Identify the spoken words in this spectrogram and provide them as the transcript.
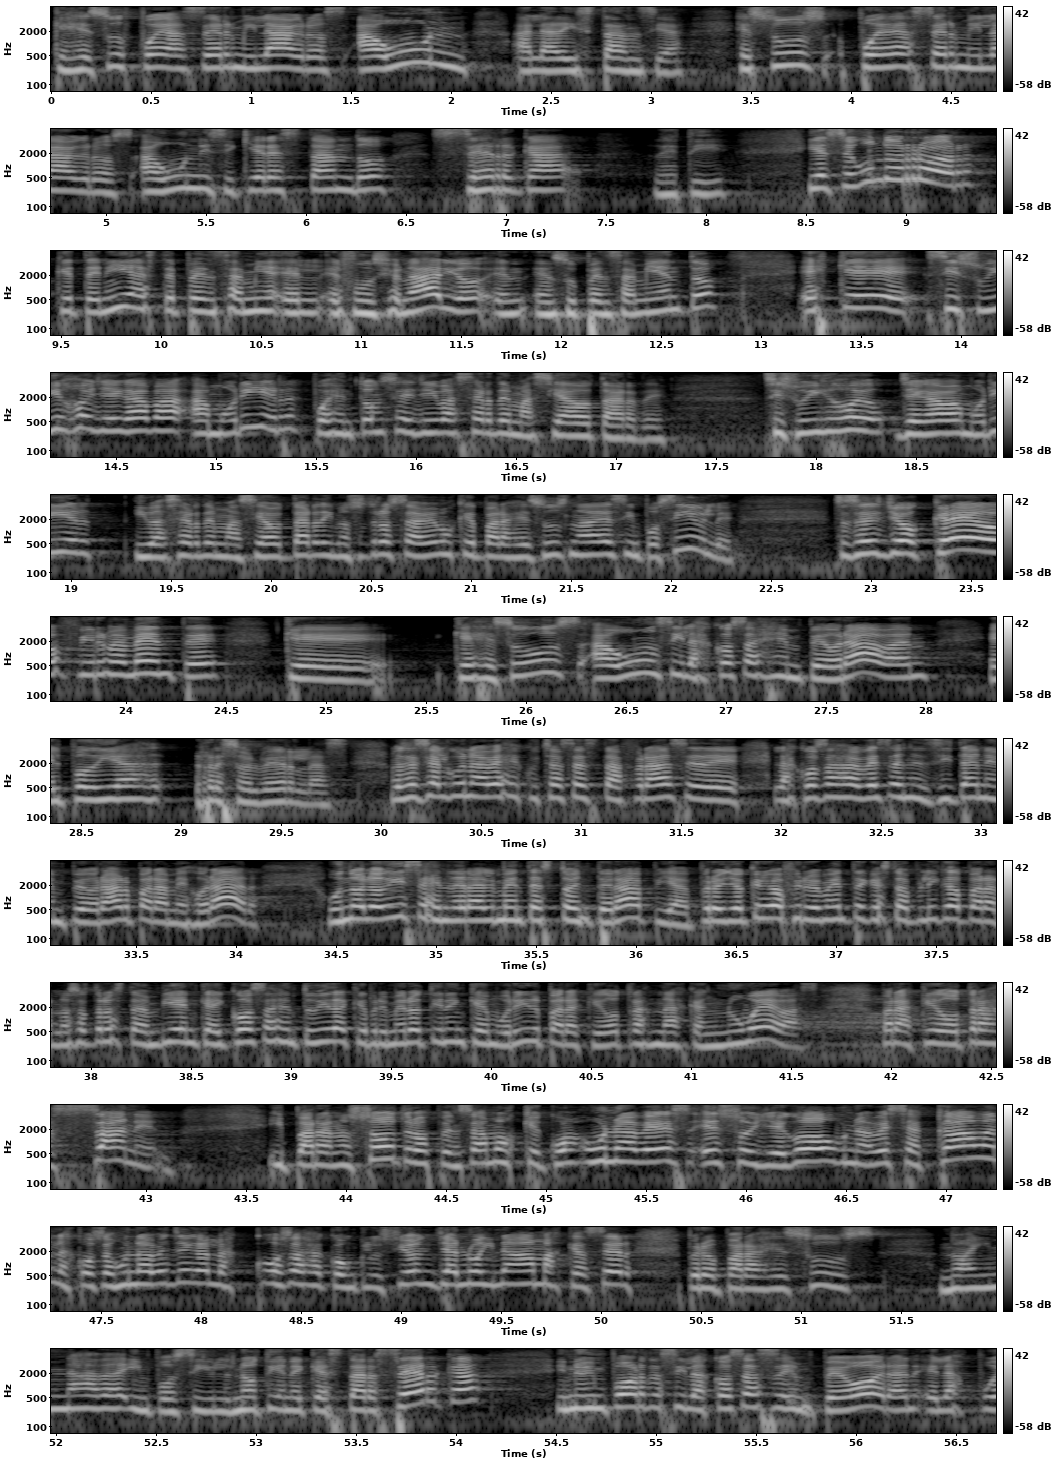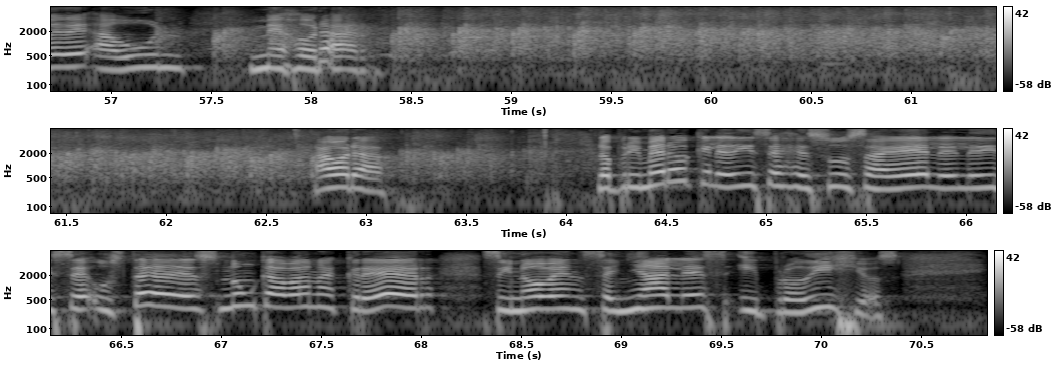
que Jesús puede hacer milagros aún a la distancia. Jesús puede hacer milagros aún ni siquiera estando cerca de ti. Y el segundo error que tenía este pensamiento, el, funcionario en, en, su pensamiento es que si su hijo llegaba a morir, pues entonces ya iba a ser demasiado tarde. Si su hijo llegaba a morir, iba a ser demasiado tarde y nosotros sabemos que para Jesús nada es imposible. Entonces yo creo firmemente que que Jesús, aun si las cosas empeoraban, Él podía resolverlas. No sé si alguna vez escuchaste esta frase de las cosas a veces necesitan empeorar para mejorar. Uno lo dice generalmente esto en terapia, pero yo creo firmemente que esto aplica para nosotros también, que hay cosas en tu vida que primero tienen que morir para que otras nazcan nuevas, para que otras sanen. Y para nosotros pensamos que una vez eso llegó, una vez se acaban las cosas, una vez llegan las cosas a conclusión, ya no hay nada más que hacer. Pero para Jesús no hay nada imposible, no tiene que estar cerca y no importa si las cosas se empeoran, Él las puede aún mejorar. Ahora, lo primero que le dice Jesús a él, él le dice, ustedes nunca van a creer si no ven señales y prodigios.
